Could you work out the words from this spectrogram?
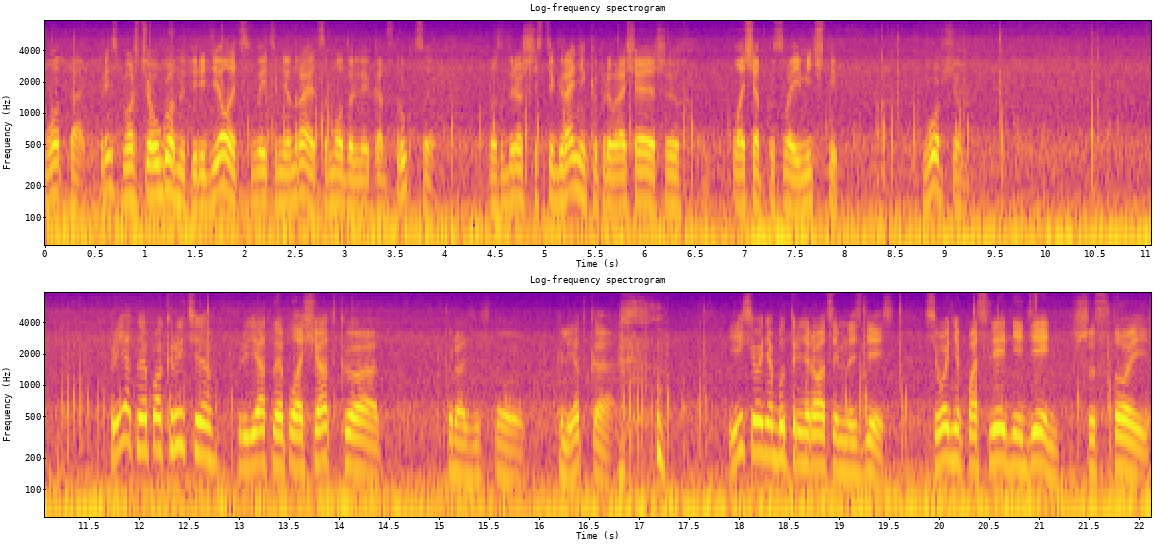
Вот так. В принципе, можешь что угодно переделать. Эти мне нравятся модульные конструкции. Просто берешь шестигранник и превращаешь их площадку своей мечты. В общем, Приятное покрытие, приятная площадка, разве что клетка. И сегодня буду тренироваться именно здесь. Сегодня последний день шестой,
